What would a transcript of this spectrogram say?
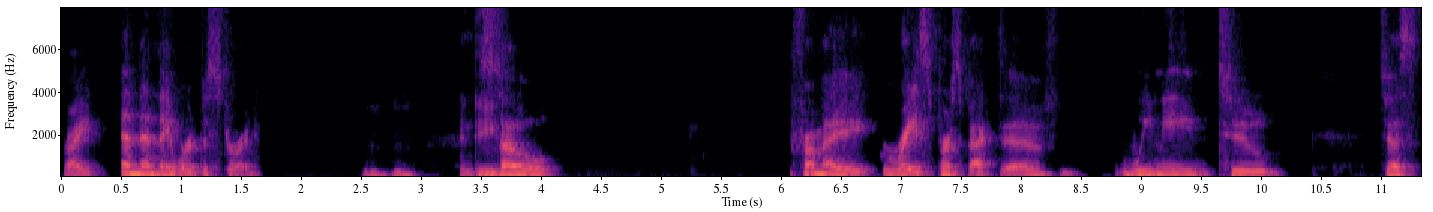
right? And then they were destroyed. Mm-hmm. Indeed. So, from a race perspective, we need to just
